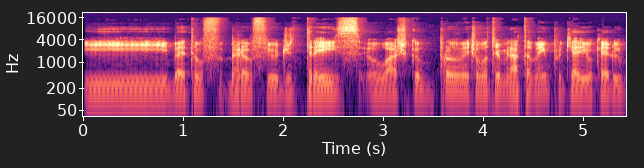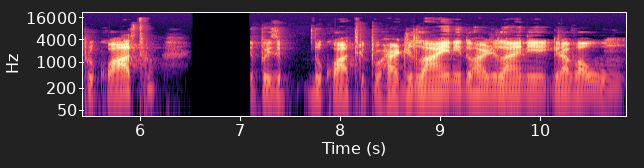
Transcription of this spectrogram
E Battlefield 3 eu acho que eu, provavelmente eu vou terminar também, porque aí eu quero ir pro 4. Depois do 4 ir pro Hardline e do Hardline gravar o 1.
